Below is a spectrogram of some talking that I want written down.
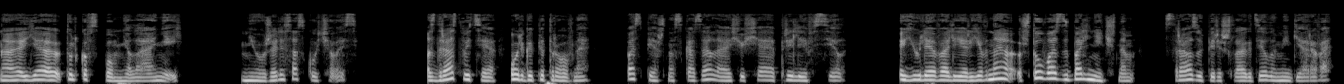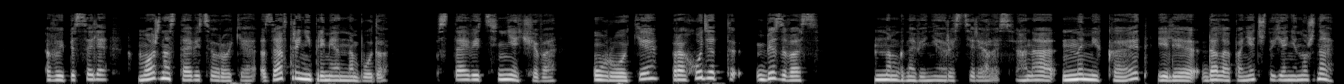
А я только вспомнила о ней. Неужели соскучилась? «Здравствуйте, Ольга Петровна», — поспешно сказала, ощущая прилив сил. «Юлия Валерьевна, что у вас с больничным?» Сразу перешла к делу Мигерова. «Выписали. Можно ставить уроки. Завтра непременно буду». «Ставить нечего. Уроки проходят без вас». На мгновение растерялась. Она намекает или дала понять, что я не нужна?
